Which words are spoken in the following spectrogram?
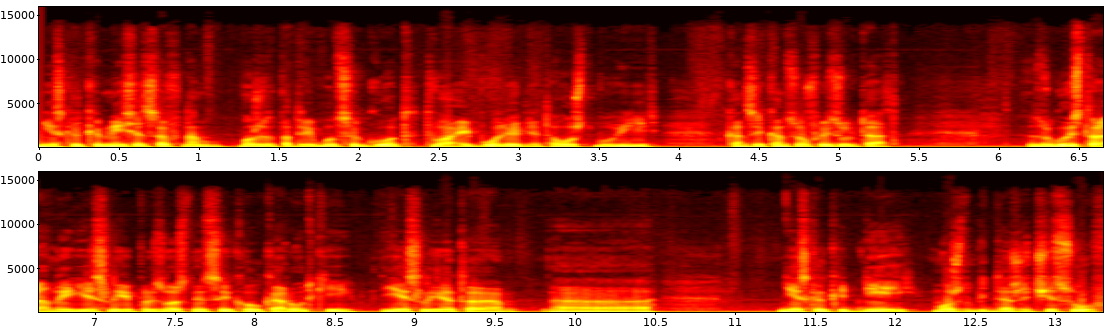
несколько месяцев, нам может потребоваться год, два и более для того, чтобы увидеть в конце концов результат. С другой стороны, если производственный цикл короткий, если это э, несколько дней, может быть даже часов,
